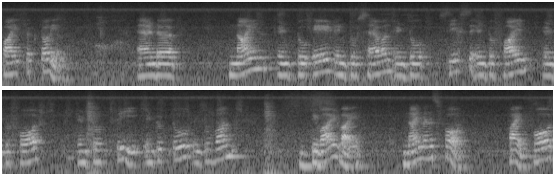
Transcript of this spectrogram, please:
5 factorial. And uh, 9 into 8 into 7 into 6 into 5 into 4 into 3 into 2 into 1 divide by 9 minus 4 5 4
